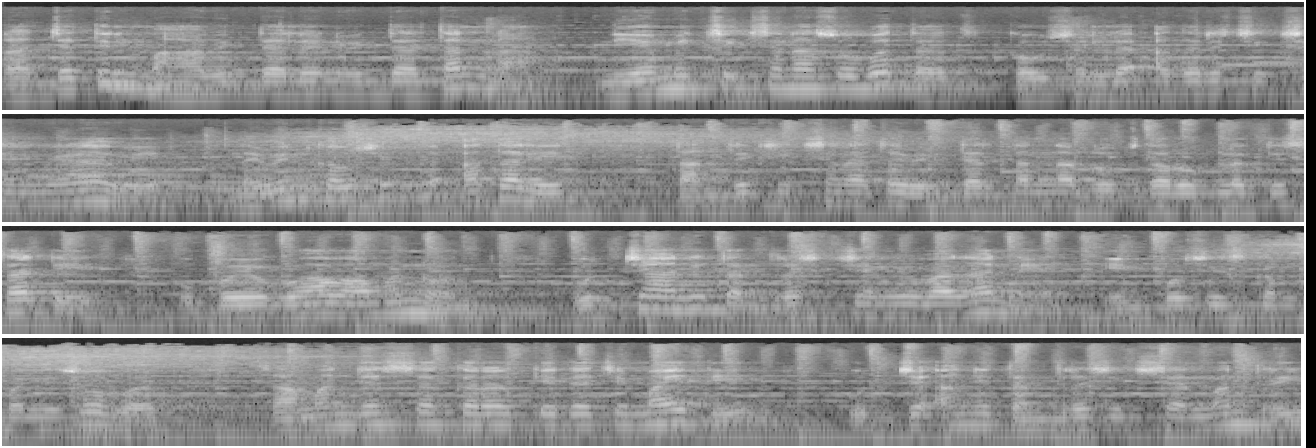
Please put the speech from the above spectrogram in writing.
राज्यातील महाविद्यालयीन विद्यार्थ्यांना नियमित शिक्षणासोबतच कौशल्य आधारित शिक्षण मिळावे नवीन कौशल्य आधारित तांत्रिक शिक्षणाचा विद्यार्थ्यांना रोजगार उपलब्धीसाठी उपयोग व्हावा म्हणून उच्च आणि तंत्र शिक्षण विभागाने इन्फोसिस कंपनीसोबत सामंजस्य करार केल्याची माहिती उच्च आणि तंत्र शिक्षण मंत्री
